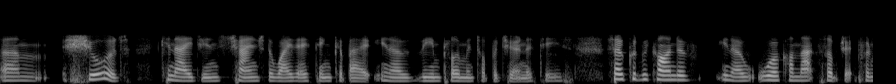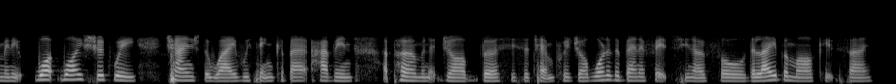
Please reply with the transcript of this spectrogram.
um, should Canadians change the way they think about you know the employment opportunities? So could we kind of you know work on that subject for a minute? What why should we change the way we think about having a permanent job versus a temporary job? What are the benefits you know for the labor market say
